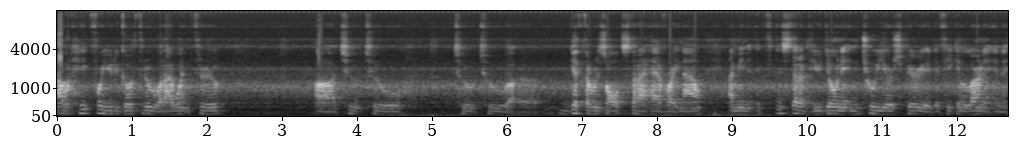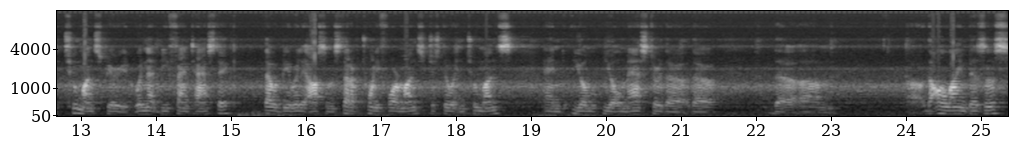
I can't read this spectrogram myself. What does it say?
I would hate for you to go through what I went through uh, to to to to uh, get the results that I have right now. I mean, if, instead of you doing it in two years period, if you can learn it in a two months period, wouldn't that be fantastic? That would be really awesome. Instead of 24 months, just do it in two months, and you'll you'll master the the the um, uh, the online business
